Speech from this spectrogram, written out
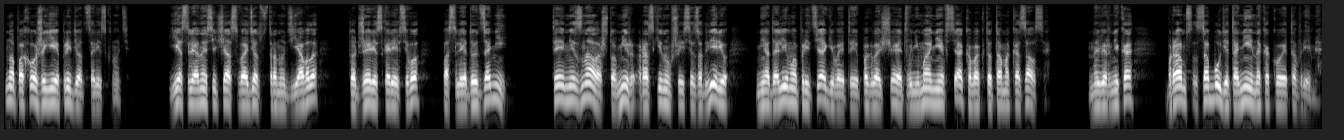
но, похоже, ей придется рискнуть. Если она сейчас войдет в страну дьявола, то Джерри, скорее всего, последует за ней. Тэмми знала, что мир, раскинувшийся за дверью, неодолимо притягивает и поглощает внимание всякого, кто там оказался. Наверняка Брамс забудет о ней на какое-то время.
